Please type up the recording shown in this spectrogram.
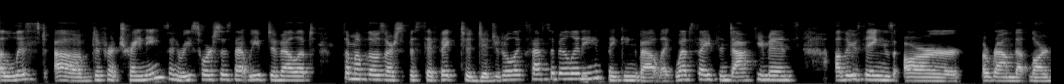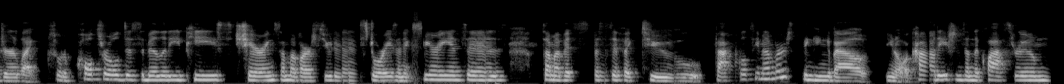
a, list of different trainings and resources that we've developed. Some of those are specific to digital accessibility, thinking about like websites and documents. Other things are around that larger like sort of cultural disability piece sharing some of our students stories and experiences some of it's specific to faculty members thinking about you know accommodations in the classroom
